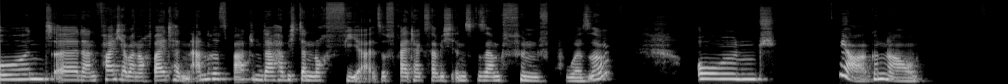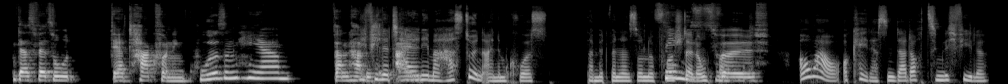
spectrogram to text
Und äh, dann fahre ich aber noch weiter in ein anderes Bad und da habe ich dann noch vier. Also freitags habe ich insgesamt fünf Kurse. Und ja, genau. Das wäre so der Tag von den Kursen her. Dann Wie viele Teilnehmer hast du in einem Kurs? Damit man dann so eine Vorstellung von. Zwölf oh wow, okay, das sind da doch ziemlich viele.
